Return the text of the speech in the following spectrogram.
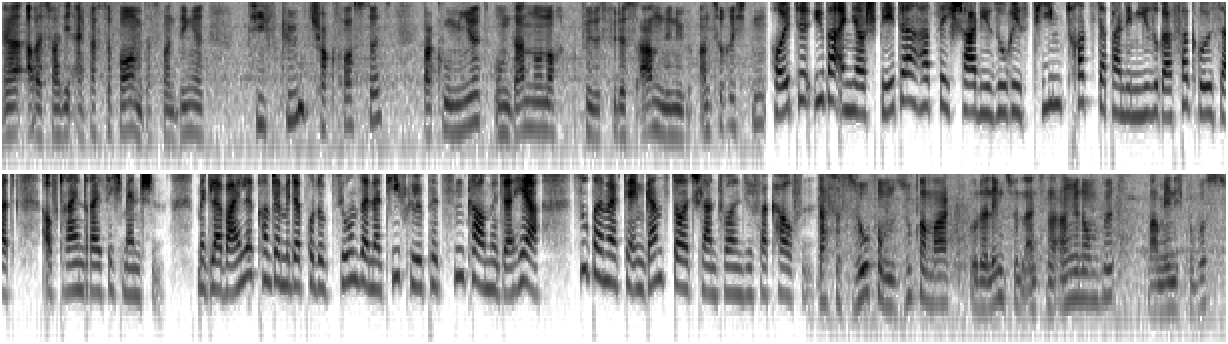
Ja, aber es war die einfachste Form, dass man Dinge tiefkühlt, schockfrostet, vakuumiert, um dann nur noch für, für das Abendmenü anzurichten. Heute, über ein Jahr später, hat sich Shadi Suris Team trotz der Pandemie sogar vergrößert auf 33 Menschen. Mittlerweile kommt er mit der Produktion seiner Tiefkühlpizzen kaum hinterher. Supermärkte in ganz Deutschland wollen sie verkaufen. Dass es so vom Supermarkt oder Lebensmitteleinzelnen angenommen wird, war mir nicht bewusst.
